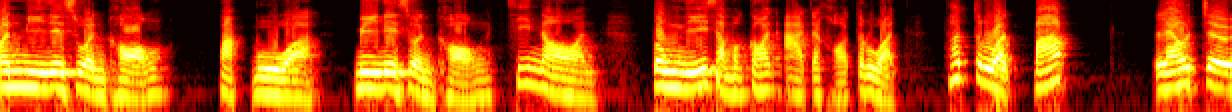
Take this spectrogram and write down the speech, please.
มันมีในส่วนของฝักบัว มีในส่วนของที่นอน ตรงนี้สัมภาระอาจจะขอตรวจ ถ้าตรวจปั๊บแล้วเจอ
